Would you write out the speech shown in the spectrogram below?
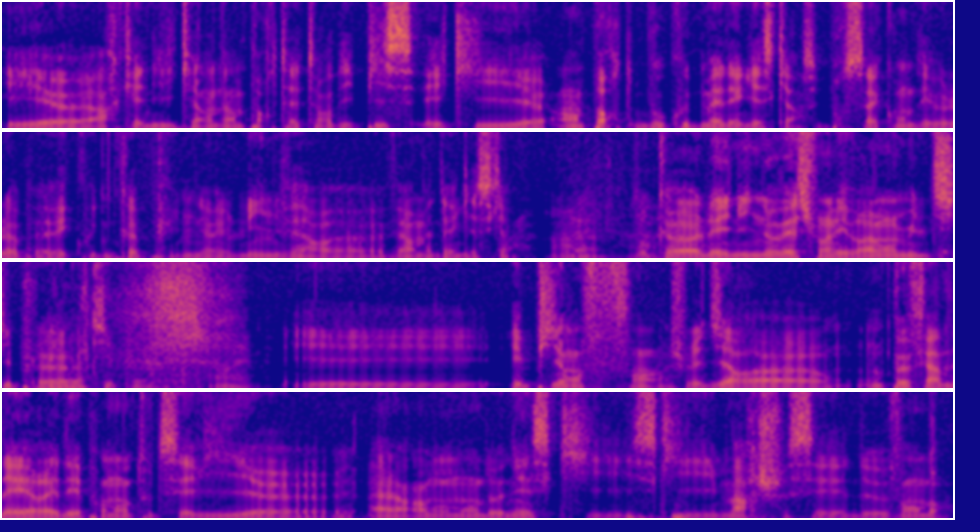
et euh, Arcadie qui est un importateur d'épices et qui euh, importe beaucoup de Madagascar. C'est pour ça qu'on développe avec Wincop une ligne vers, euh, vers Madagascar. Donc l'innovation, elle est vraiment multiple. multiple. Et, et puis enfin, je veux dire, on peut faire de la R&D pendant toute sa vie. à un moment donné, ce qui, ce qui marche, c'est de vendre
